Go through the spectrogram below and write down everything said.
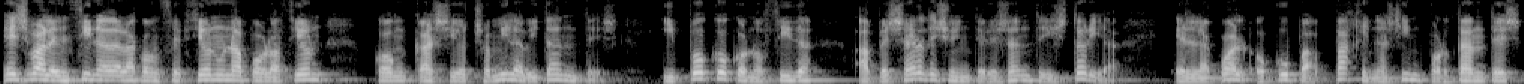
Es Valencina de la Concepción una población con casi ocho mil habitantes y poco conocida a pesar de su interesante historia, en la cual ocupa páginas importantes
